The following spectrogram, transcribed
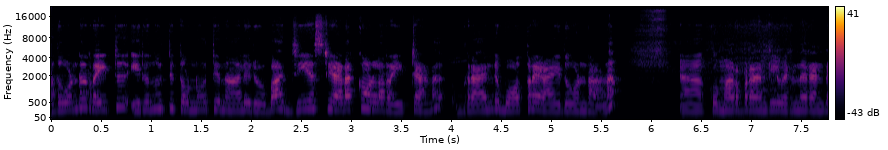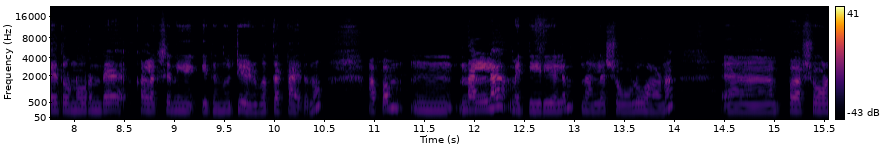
അതുകൊണ്ട് റേറ്റ് ഇരുന്നൂറ്റി തൊണ്ണൂറ്റി നാല് രൂപ. ജി എസ് ടി അടക്കമുള്ള റേറ്റാണ്. ബ്രാൻഡ് ബോത്ര ആയതുകൊണ്ടാണ്. കുമാർ ബ്രാൻഡിൽ വരുന്ന രണ്ടേ തൊണ്ണൂറിന്റെ കളക്ഷൻ ഇരുന്നൂറ്റി എഴുപത്തെട്ടായിരുന്നു. അപ്പം നല്ല മെറ്റീരിയലും നല്ല ഷോളുമാണ് ഇപ്പോൾ ഷോൾ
